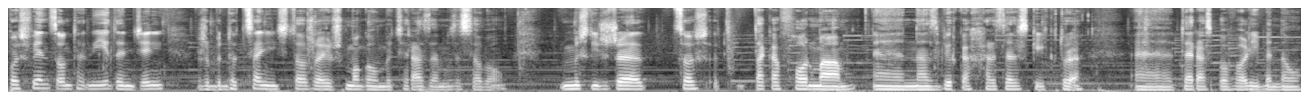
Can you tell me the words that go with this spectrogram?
poświęcą ten jeden dzień, żeby docenić to, że już mogą być razem ze sobą. Myślisz, że coś, taka forma e, na zbiórkach harcerskich, które e, teraz powoli będą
